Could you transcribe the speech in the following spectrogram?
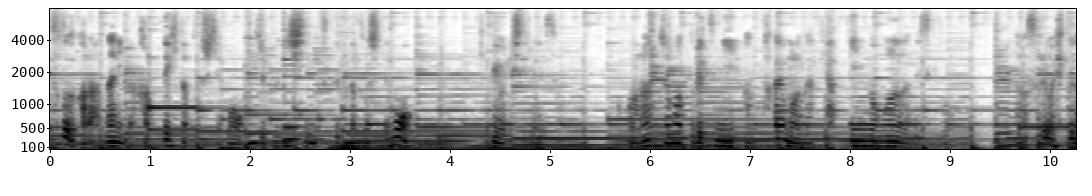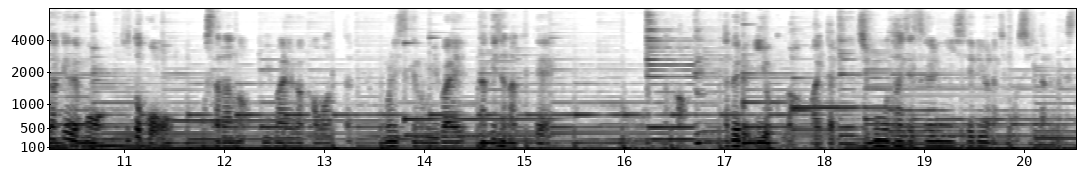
外から何か買ってきたとしても自分自身で作ったとしても引くようにしてるんですよこのランチョンマット別にあの高いものなくて100均のものなんですけどなんかそれを引くだけでもちょっとこうお皿の見栄えが変わったり盛り付けの見栄えだけじゃなくて、なんか食べる意欲が湧いたり、自分を大切にしているような気持ちになるんです。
